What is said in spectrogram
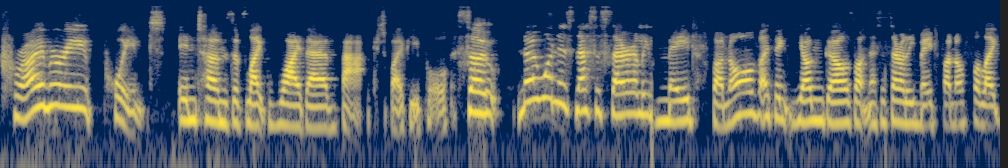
primary point in terms of like why they're backed by people. So no one is necessarily made fun of. I think young girls aren't necessarily made fun of for like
